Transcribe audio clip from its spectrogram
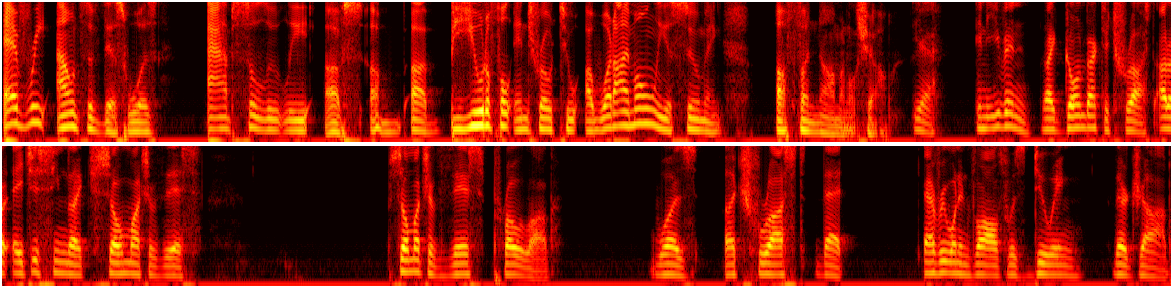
Every ounce of this was absolutely a, a, a beautiful intro to a, what I'm only assuming a phenomenal show. Yeah. And even like going back to trust, I don't it just seemed like so much of this so much of this prologue was a trust that everyone involved was doing their job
